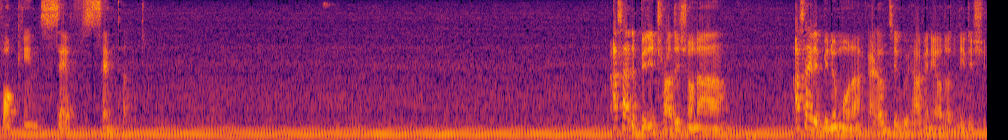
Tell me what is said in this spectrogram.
fucking self Outside the Benin traditional, outside the Benin monarch, I don't think we have any other leadership.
